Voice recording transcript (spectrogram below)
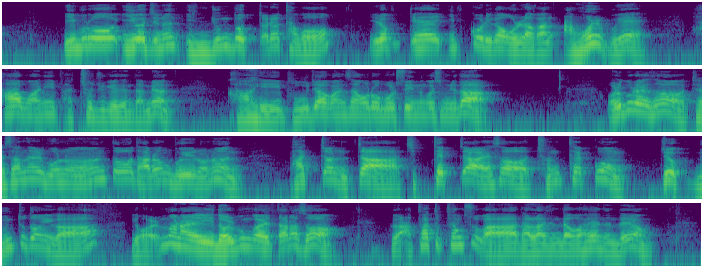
입으로 이어지는 인중도 또렷하고 이렇게 입꼬리가 올라간 앙월구에 하관이 받쳐주게 된다면 가히 부자관상으로 볼 수 있는 것입니다. 얼굴에서 재산을 보는 또 다른 부위로는 밭전자, 집택자 해서 전택궁, 즉 눈두덩이가 얼마나 넓은가에 따라서 그 아파트 평수가 달라진다고 하였는데요.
